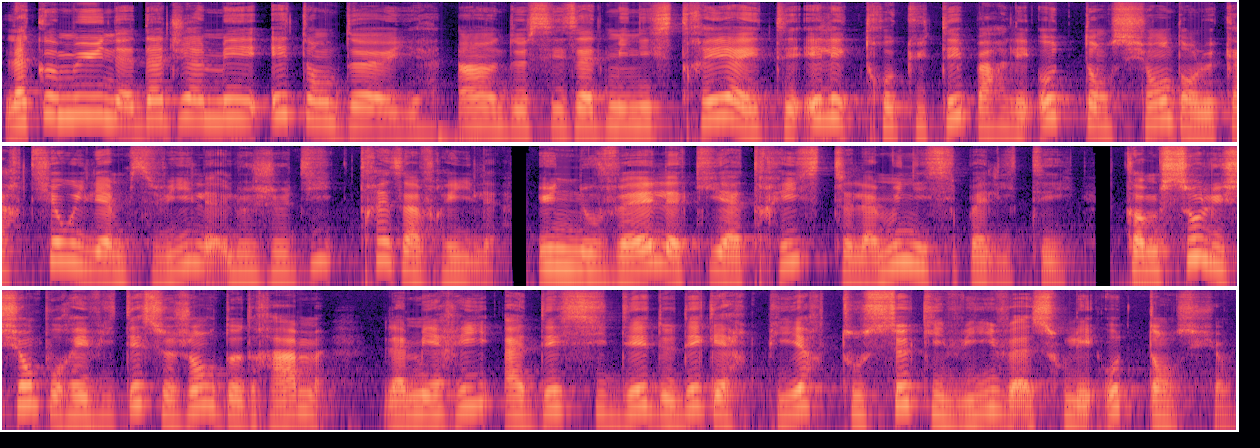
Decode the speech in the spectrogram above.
La commune d'Adjamé est en deuil. Un de ses administrés a été électrocuté par les hautes tensions dans le quartier Williamsville le jeudi 13 avril. Une nouvelle qui attriste la municipalité. Comme solution pour éviter ce genre de drame, la mairie a décidé de déguerpir tous ceux qui vivent sous les hautes tensions.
